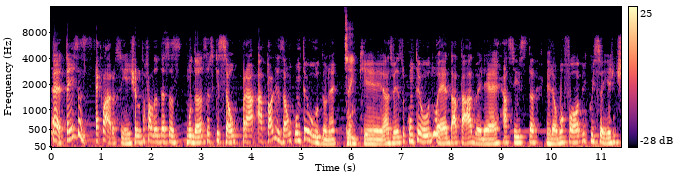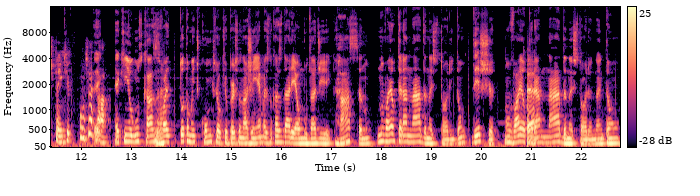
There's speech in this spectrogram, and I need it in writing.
É, tem essas. É claro, assim, a gente não tá falando dessas mudanças que são pra atualizar um conteúdo, né? Sim. Porque às vezes o conteúdo é datado, ele é racista, ele é homofóbico, isso aí a gente tem que consertar. É que em alguns casos Né? vai totalmente contra o que o personagem é, mas no caso da Ariel mudar de raça, não, não vai alterar nada na história. Então, deixa. Não vai alterar nada na história, né? Então,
